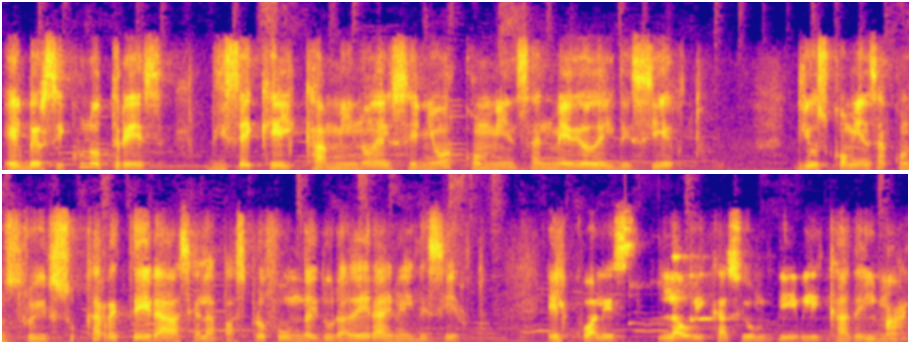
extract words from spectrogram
El versículo 3 dice que el camino del Señor comienza en medio del desierto. Dios comienza a construir su carretera hacia la paz profunda y duradera en el desierto el cual es la ubicación bíblica del mal.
